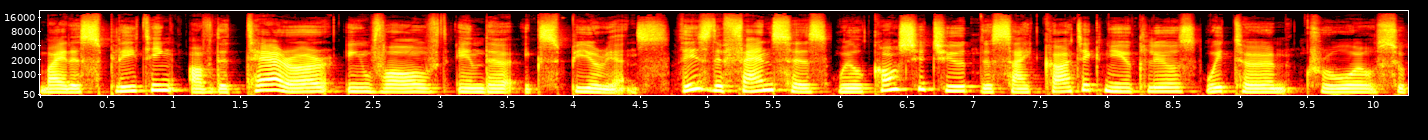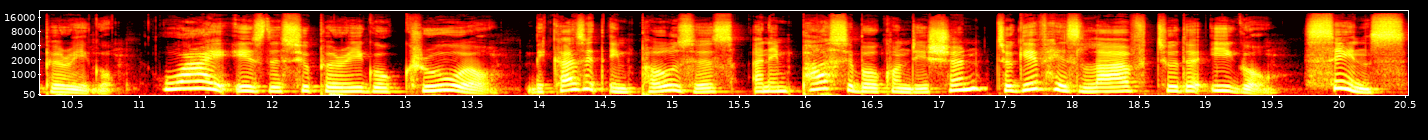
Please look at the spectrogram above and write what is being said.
by the splitting of the terror involved in the experience. These defenses will constitute the psychotic nucleus we term cruel superego. Why is the superego cruel? Because it imposes an impossible condition to give his love to the ego. Since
